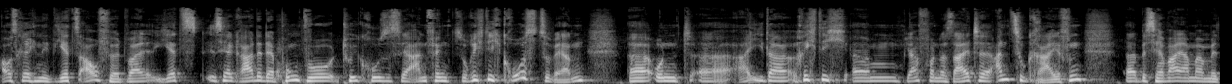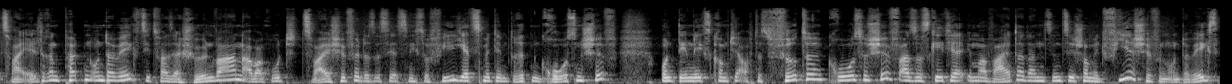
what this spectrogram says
ausgerechnet jetzt aufhört, weil jetzt ist ja gerade der Punkt, wo TUI Cruises ja anfängt, so richtig groß zu werden äh, und äh, AIDA richtig ähm, ja von der Seite anzugreifen. Äh, bisher war ja mal mit zwei älteren Pötten unterwegs, die zwar sehr schön waren, aber gut, zwei Schiffe, das ist jetzt nicht so viel. Jetzt mit dem dritten großen Schiff und demnächst kommt ja auch das vierte große Schiff. Also es geht ja immer weiter, dann sind sie schon mit vier Schiffen unterwegs.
